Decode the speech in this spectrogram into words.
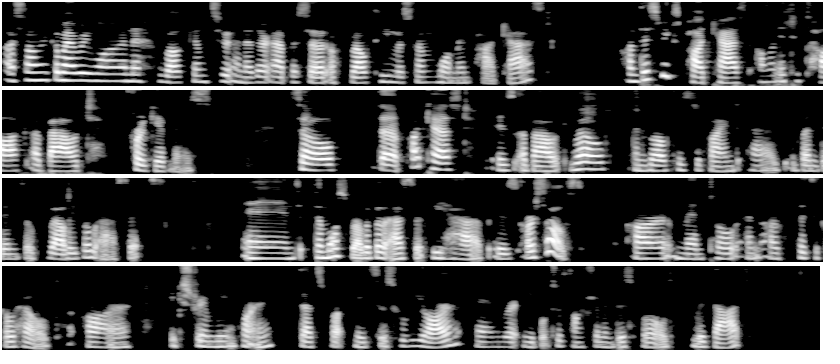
Assalamualaikum everyone. Welcome to another episode of Wealthy Muslim Woman podcast. On this week's podcast, I wanted to talk about forgiveness. So, the podcast is about wealth, and wealth is defined as abundance of valuable assets. And the most valuable asset we have is ourselves. Our mental and our physical health are extremely important. That's what makes us who we are, and we're able to function in this world with that.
